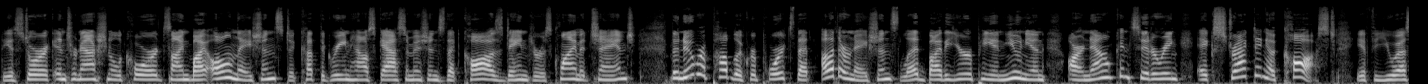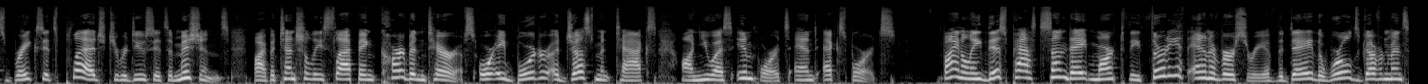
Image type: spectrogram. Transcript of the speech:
the historic international accord signed by all nations to cut the greenhouse gas emissions that cause dangerous climate change. The New Republic reports that other nations, led by the European Union, are now considering extracting a cost if the U.S. breaks its pledge to reduce its emissions by potentially slapping carbon tariffs tariffs or a border adjustment tax on U.S. imports and exports. Finally, this past Sunday marked the 30th anniversary of the day the world's governments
